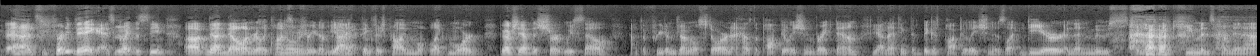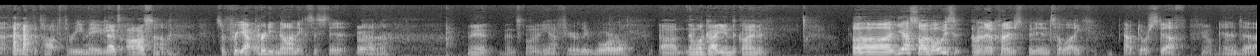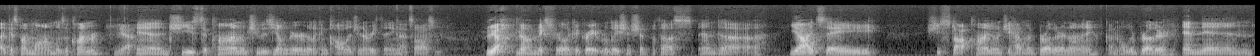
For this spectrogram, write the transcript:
it's pretty big. It's Yeah. quite the scene. Uh, no, no one really climbs Nobody- in Freedom. Yeah, I think there's probably more, like more. We actually have the shirt we sell at the Freedom General Store, and it has the population breakdown. Yeah. And I think the biggest population is like deer, and then moose, and then I think humans come in at in like the top three maybe. That's awesome, um, so pretty, yeah, pretty non-existent. Uh, Uh-huh. Man. That's funny. yeah, fairly rural. Um, and what got you into climbing? Uh, yeah, so I've always, I don't know, kind of just been into like outdoor stuff. Yeah. And uh, I guess my mom was a climber, Yeah. and she used to climb when she was younger, like in college and everything. That's awesome. Yeah, no, it makes for like a great relationship with us. And uh, yeah, I'd say she stopped climbing when she had my brother and I. I've got an older brother, and then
